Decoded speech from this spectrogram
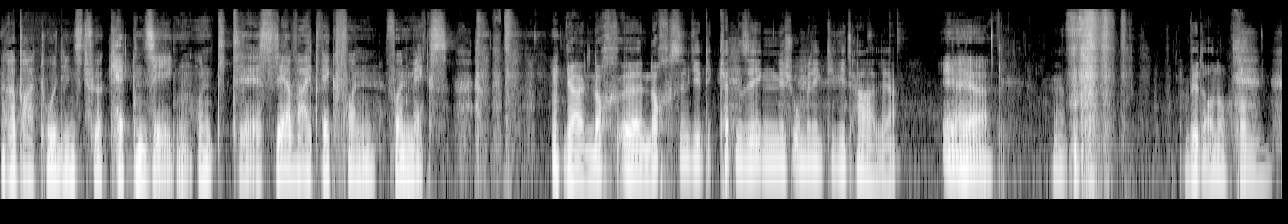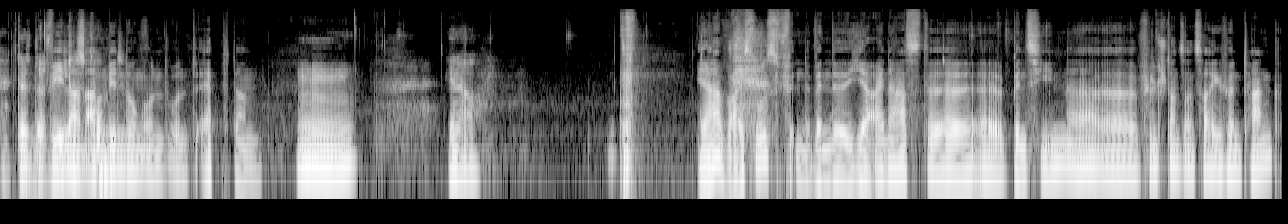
ein Reparaturdienst für Kettensägen und der ist sehr weit weg von, von Macs. Ja, noch, äh, noch sind die Kettensägen nicht unbedingt digital, ja. Ja, ja. ja. Wird auch noch kommen. WLAN-Anbindung und, und App dann. Mhm. Genau. Ja, weißt du es, wenn du hier eine hast, äh, Benzin, äh, Füllstandsanzeige für einen Tank,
